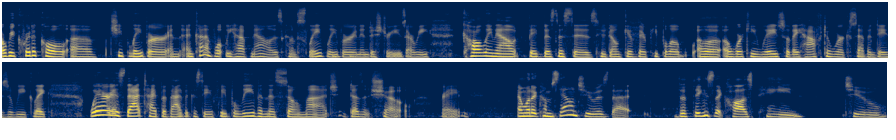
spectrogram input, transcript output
are we critical of cheap labor and, and kind of what we have now, this kind of slave labor mm-hmm. in industries? Are we calling out big businesses who don't give their people a, a, a, working wage so they have to work seven days a week? Like, where is that type of advocacy? If we believe in this so much, it doesn't show, right? And what it comes down to is that the things that cause pain to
